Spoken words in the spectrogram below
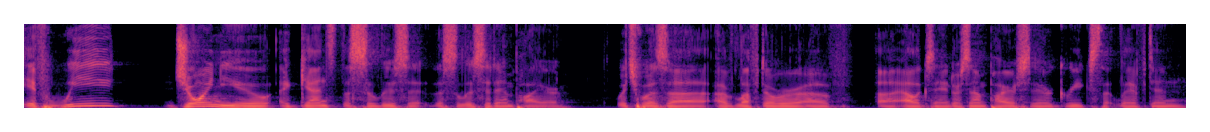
if we join you against the Seleucid, the Seleucid Empire, which was uh, a leftover of uh, Alexander's empire, so there were Greeks that lived in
